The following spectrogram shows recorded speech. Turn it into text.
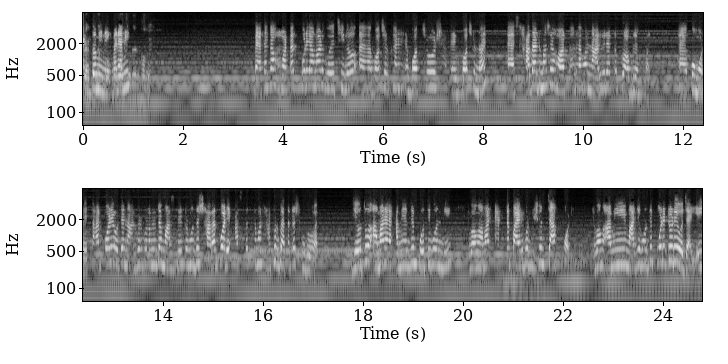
একদমই নেই। মানে আমি- ব্যথাটা হঠাৎ করে আমার হয়েছিল বছর খানে বছর বছর নয় সাত আট মাসে হঠাৎ আমার নার্ভের একটা প্রবলেম হয় কোমরে। তারপরে ওটা নার্ভের প্রবলেমটা মাস দুয়েকের মধ্যে সারার পরে আস্তে আস্তে আমার হাঁটুর ব্যথাটা শুরু হয়। যেহেতু আমার আমি একজন প্রতিবন্ধী এবং আমার একটা পায়ের উপর ভীষণ চাপ পড়ে এবং আমি মাঝে মধ্যে পড়ে টড়েও যাই, এই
